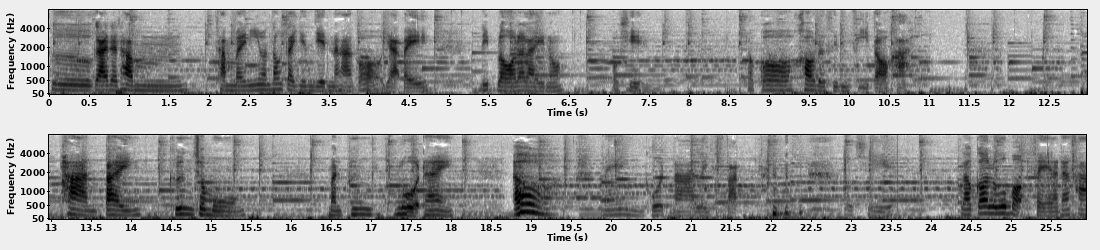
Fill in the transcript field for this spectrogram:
คือการจะทำทำไปนี้มันต้องใจเย็นๆนะคะ ก็อย่าไปรีบร้อนอะไรเนาะโอเค แล้วก็เข้าเดอะซิมสีต่อค่ะ ผ่านไปครึ่งชั่วโมง มันเพิ่งโหลดให้เออแม่งโคตรนานเลยสัตว์ โอเค แล้วก็รู้เบาะแสแล้วนะคะ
